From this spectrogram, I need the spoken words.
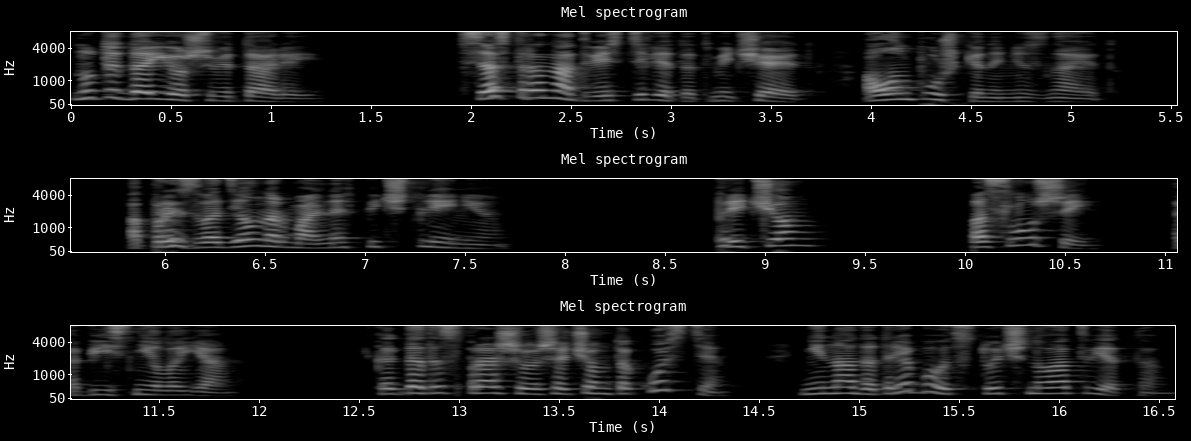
«Ну ты даешь, Виталий. Вся страна двести лет отмечает, а он Пушкина не знает. А производил нормальное впечатление». «Причем?» «Послушай», – объяснила я. «Когда ты спрашиваешь о чем-то Косте, не надо требовать точного ответа.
